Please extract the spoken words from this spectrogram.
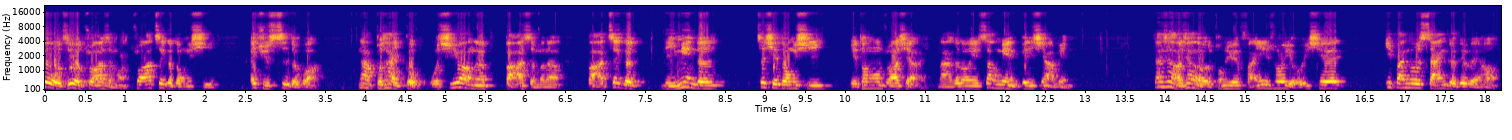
如果我只有抓什么抓这个东西 H 四的话，那不太够。我希望呢，把什么呢？把这个里面的这些东西也通通抓下来。哪个东西？上面跟下面。但是好像有同学反映说，有一些一般都是三个，对不对哈？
